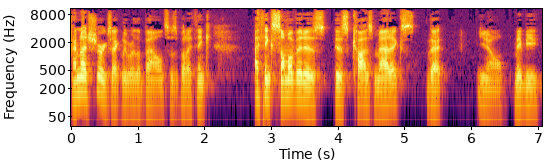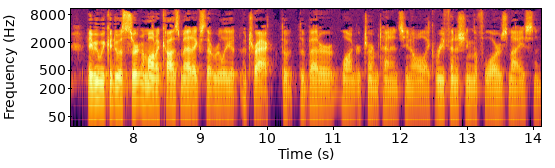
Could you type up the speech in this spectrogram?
I'm not sure exactly where the balance is, but I think I think some of it is is cosmetics that you know, maybe maybe we could do a certain amount of cosmetics that really attract the, the better longer term tenants. You know, like refinishing the floors nice, and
